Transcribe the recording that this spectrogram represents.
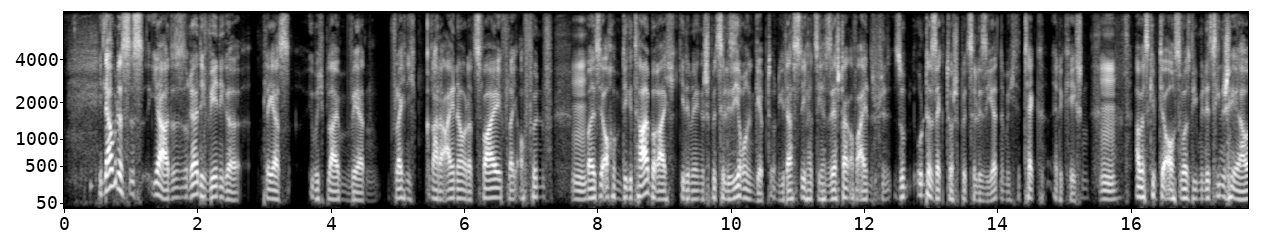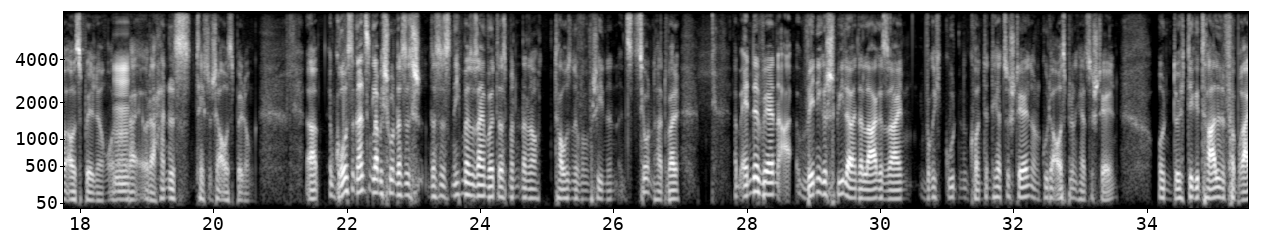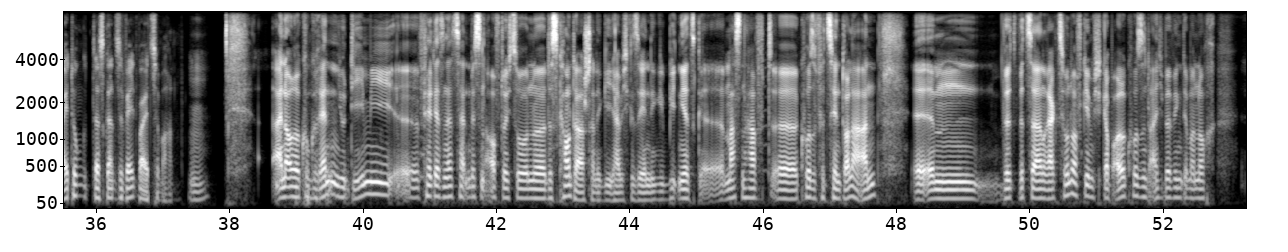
Ich glaube, dass es, ja, dass es relativ wenige Players übrig bleiben werden vielleicht nicht gerade einer oder zwei, vielleicht auch fünf, Mhm. weil es ja auch im Digitalbereich jede Menge Spezialisierungen gibt. Und Udacity hat sich ja sehr stark auf einen Sub Untersektor spezialisiert, nämlich die Tech Education. Mhm. Aber es gibt ja auch sowas wie medizinische Ausbildung oder, Mhm. oder, oder handelstechnische Ausbildung. Äh, Im Großen und Ganzen glaube ich schon, dass es, dass es nicht mehr so sein wird, dass man dann auch tausende von verschiedenen Institutionen hat, weil am Ende werden a- wenige Spieler in der Lage sein, wirklich guten Content herzustellen und gute Ausbildung herzustellen und durch digitale Verbreitung das Ganze weltweit zu machen. Mhm. Einer eurer Konkurrenten, Udemy, äh, fällt jetzt in letzter Zeit ein bisschen auf durch so eine Discounter-Strategie, habe ich gesehen. Die bieten jetzt äh, massenhaft äh, Kurse für 10 Dollar an. Ähm, wird es da eine Reaktion drauf geben? Ich glaube, eure Kurse sind eigentlich überwiegend immer noch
